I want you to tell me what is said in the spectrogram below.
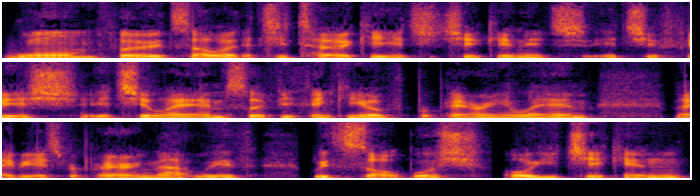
warm food, so it's your turkey, it's your chicken, it's it's your fish, it's your lamb. So if you're thinking of preparing a lamb, maybe it's preparing that with with saltbush or your chicken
